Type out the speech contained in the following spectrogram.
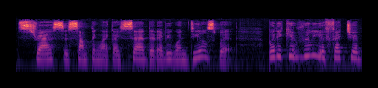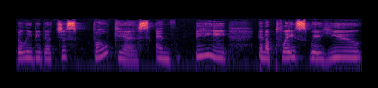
stress is something, like I said, that everyone deals with but it can really affect your ability to just focus and be in a place where you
